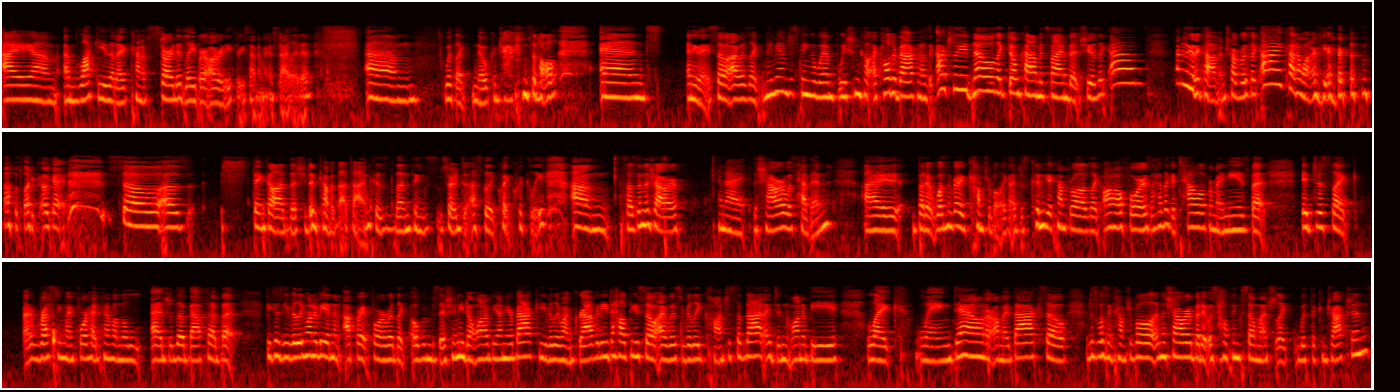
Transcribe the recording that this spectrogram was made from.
I, um, I'm lucky that I kind of started labor already three centimeters dilated, um, with like no contractions at all. And anyway, so I was like, maybe I'm just being a wimp. We shouldn't call. I called her back and I was like, actually, no, like, don't come. It's fine. But she was like, um, I'm just gonna come. And Trevor was like, I kind of want her here. I was like, okay. So I was, thank God that she did come at that time because then things started to escalate quite quickly. Um, so I was in the shower and I, the shower was heaven. I, but it wasn't very comfortable. Like I just couldn't get comfortable. I was like on all fours. I had like a towel over my knees, but it just like I'm resting my forehead kind of on the edge of the bathtub, but because you really want to be in an upright forward, like open position. You don't want to be on your back. You really want gravity to help you. So I was really conscious of that. I didn't want to be like laying down or on my back. So I just wasn't comfortable in the shower, but it was helping so much like with the contractions.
